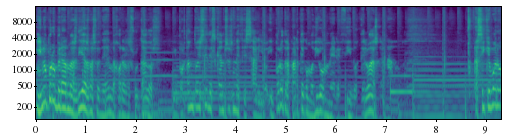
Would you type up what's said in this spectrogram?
Y no por operar más días vas a tener mejores resultados. Y por tanto ese descanso es necesario. Y por otra parte, como digo, merecido. Te lo has ganado. Así que bueno,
